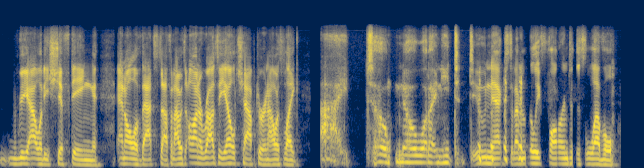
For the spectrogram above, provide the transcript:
reality shifting and all of that stuff. And I was on a Raziel chapter and I was like I don't know what I need to do next and I'm really far into this level.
